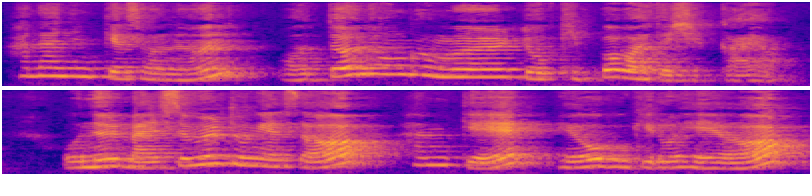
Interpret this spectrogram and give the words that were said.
하나님께서는 어떤 헌금을 또 기뻐 받으실까요? 오늘 말씀을 통해서 함께 배워보기로 해요.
